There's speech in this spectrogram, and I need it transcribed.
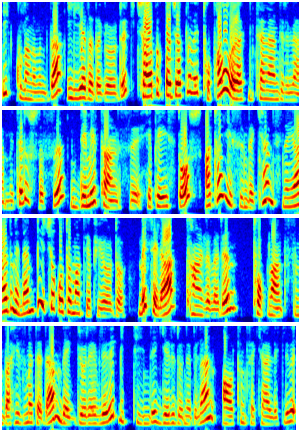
ilk kullanımını da İlyada'da gördük. Çarpık bacaklı ve topal olarak nitelendirilen metal ustası, demir tanrısı Hephaistos, atölyesinde kendisine yardım eden birçok otomat yapıyordu. Mesela tanrıların toplantısında hizmet eden ve görevleri bittiğinde geri dönebilen altın tekerlekli ve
